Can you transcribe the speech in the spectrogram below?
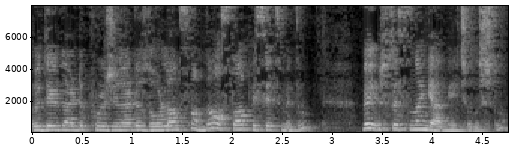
ödevlerde, projelerde zorlansam da asla pes etmedim ve üstesinden gelmeye çalıştım.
